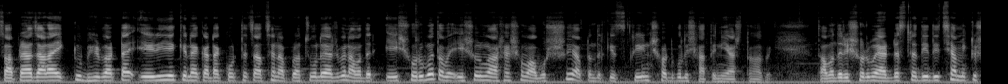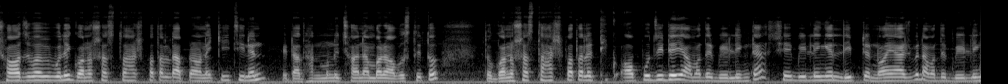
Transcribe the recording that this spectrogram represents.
সো আপনারা যারা একটু ভিড়ভাড়টা এড়িয়ে কেনাকাটা করতে চাচ্ছেন, আপনারা চলে আসবেন আমাদের এই শোরুমে তবে এই শোরুমে আসার সময় অবশ্যই আপনাদেরকে স্ক্রিনশটগুলি সাথে নিয়ে আসতে হবে। তো আমাদের এই শোরুমের অ্যাড্রেসটা দিয়ে দিচ্ছি। আমি একটু সহজভাবে বলি, গণস্বাস্থ্য হাসপাতালটা আপনারা অনেকেই চিনেন। এটা ধানমন্ডি ছয় নম্বরে অবস্থিত। তো গণস্বাস্থ্য হাসপাতালের ঠিক অপোজিটেই আমাদের বিল্ডিংটা সেই বিল্ডিংয়ের লিফটে নয় আসবেন। আমাদের বিল্ডিং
